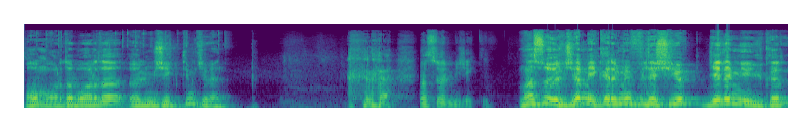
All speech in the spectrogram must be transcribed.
Oğlum orada bu arada ölmeyecektim ki ben. Nasıl ölmeyecektin? Nasıl öleceğim? Ekarim'in flash'ı yok. Gelemiyor yukarı.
